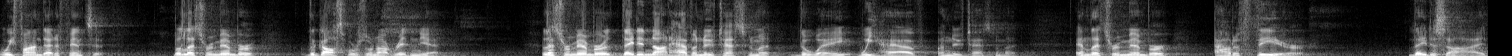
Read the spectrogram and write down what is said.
we find that offensive. But let's remember, the Gospels were not written yet. Let's remember, they did not have a New Testament the way we have a New Testament. And let's remember, out of fear, they decide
